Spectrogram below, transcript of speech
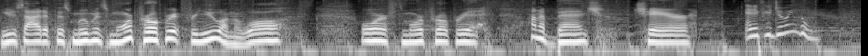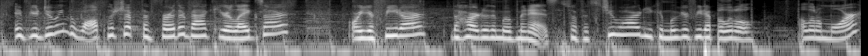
You decide if this movement's more appropriate for you on the wall or if it's more appropriate on a bench, chair. And if you're doing the if you're doing the wall push-up, the further back your legs are or your feet are, the harder the movement is. So if it's too hard, you can move your feet up a little a little more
